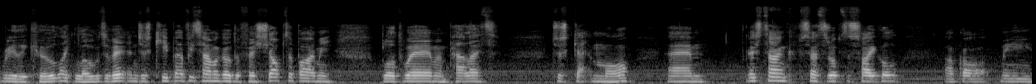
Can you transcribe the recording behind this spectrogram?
really cool, like loads of it, and just keep every time I go to the fish shop to buy me bloodworm and pellet, just getting more. Um, this tank set it up to cycle. I've got my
